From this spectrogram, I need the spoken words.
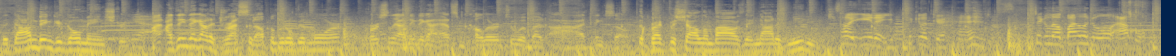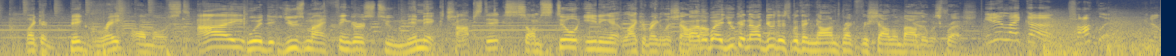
The dan bing could go mainstream. Yeah. I, I think they got to dress it up a little bit more. Personally, I think they got to add some color to it, but uh, I think so. The breakfast Xiao Long Baos, they're not as meaty. That's how you eat it. You pick it with your hands. Take a little bite like a little apple. Like a big grape almost. I would use my fingers to mimic chopsticks, so I'm still eating it like a regular Xiao Long By the way, you could not do this with a non-breakfast Xiao Long Bao that was fresh. Eat it like a chocolate, you know.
